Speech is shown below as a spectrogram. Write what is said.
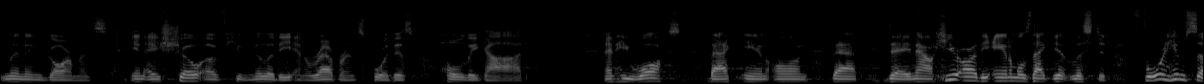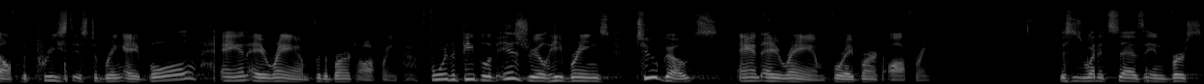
linen garments in a show of humility and reverence for this holy God. And he walks back in on that day. Now, here are the animals that get listed. For himself, the priest is to bring a bull and a ram for the burnt offering. For the people of Israel, he brings two goats and a ram for a burnt offering. This is what it says in verse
